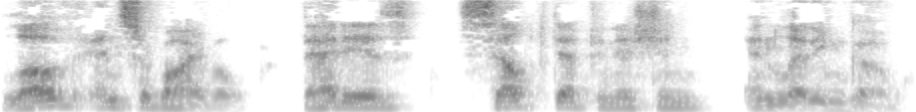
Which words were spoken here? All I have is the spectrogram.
love and survival. That is self definition and letting go.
